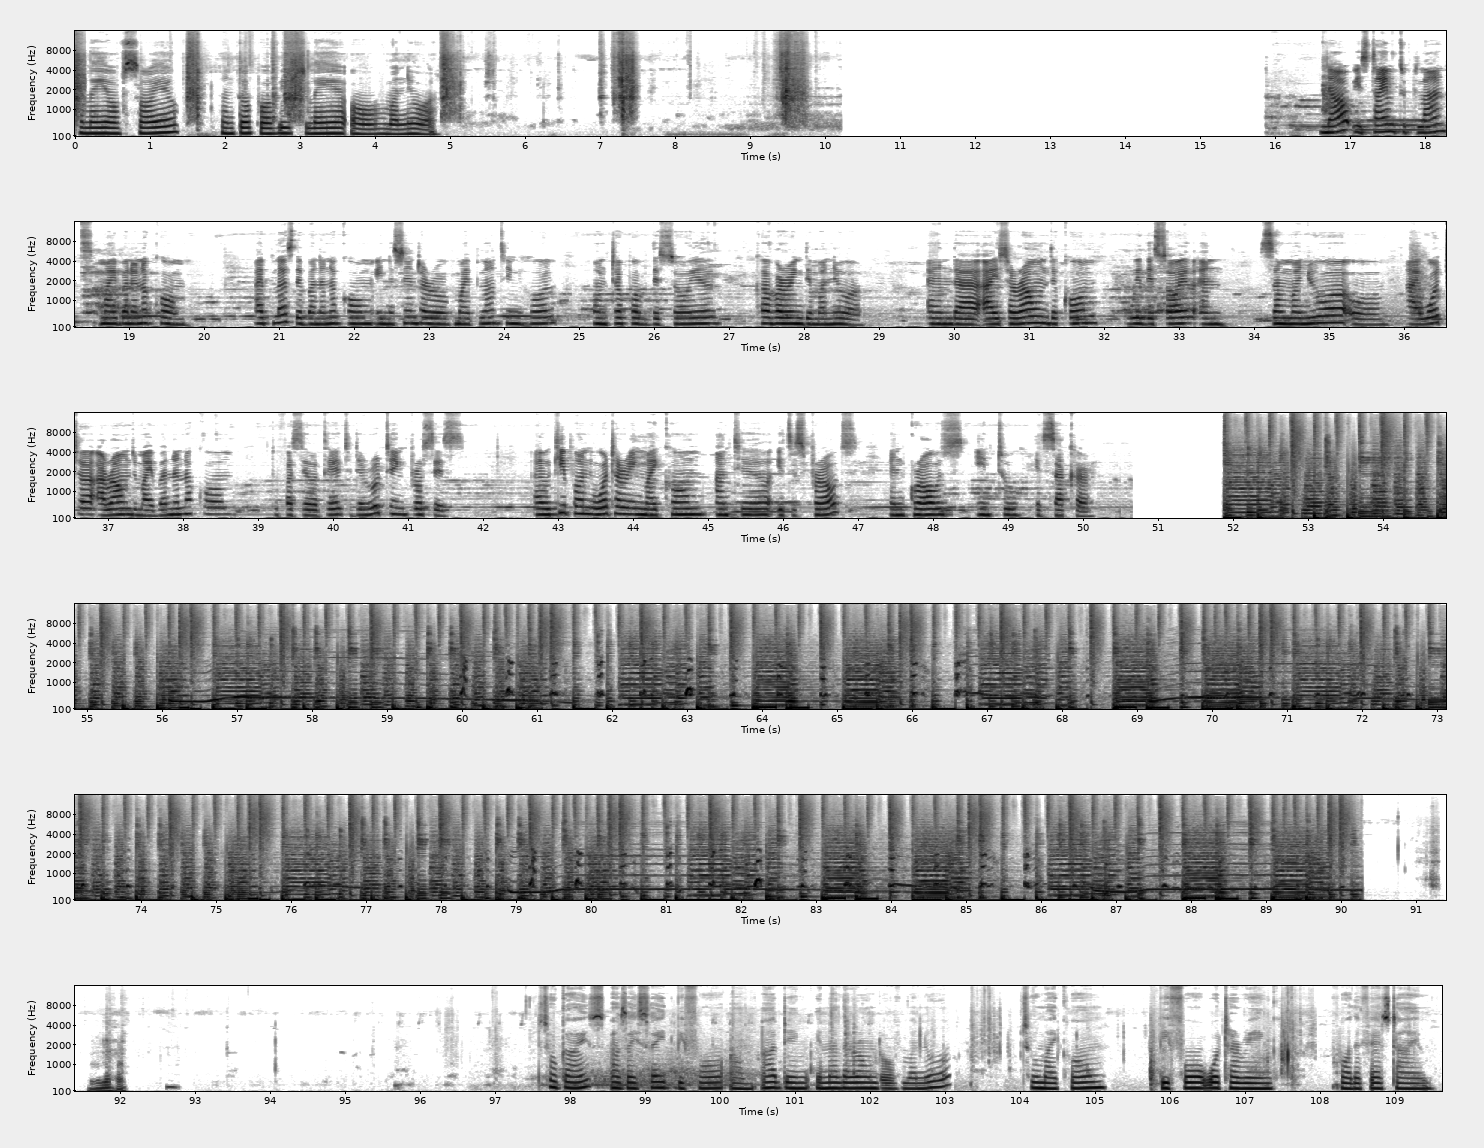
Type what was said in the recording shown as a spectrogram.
a layer of soil on top of each layer of manure. Now it's time to plant my banana corm. I place the banana corm in the center of my planting hole on top of the soil, covering the manure. And uh, I surround the corm with the soil and some manure or I water around my banana corm to facilitate the rooting process. I will keep on watering my corm until it sprouts and grows into a sucker. So guys, as I said before, I'm adding another round of manure to my corm before watering for the first time.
